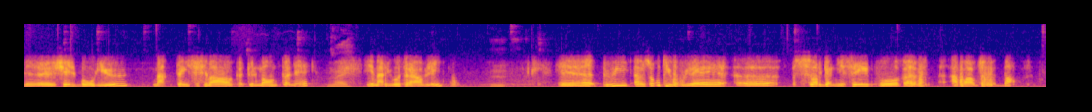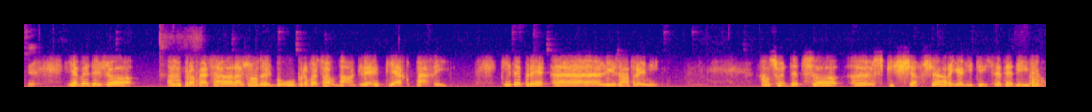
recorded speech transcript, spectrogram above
Euh, Gilles Beaulieu, Martin Simard, que tout le monde connaît, Ouais. et Mario Tremblay. Euh, puis, eux autres, ils voulaient euh, s'organiser pour avoir du football. Il y avait déjà un professeur à Jean Delbeau, professeur d'anglais, Pierre Paré, qui était prêt à les entraîner. Ensuite de ça, euh, ce qu'ils cherchaient en réalité, c'était des fonds.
